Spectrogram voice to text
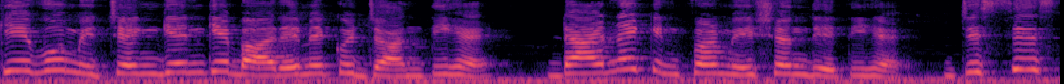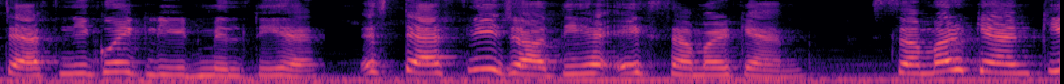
कि वो मिचेंगियन के बारे में कुछ जानती है। डायना एक इन्फॉर्मेशन देती है, जिससे स्टेफनी को एक लीड मिलती है। स्टेफनी जाती है एक समर कैंप समर कैंप की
